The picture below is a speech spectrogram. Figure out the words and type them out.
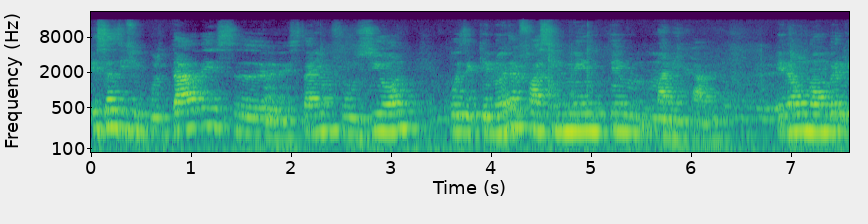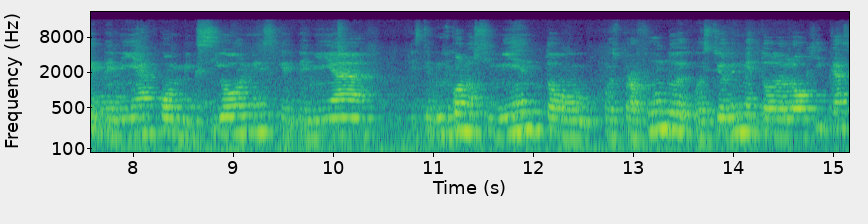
Esas dificultades eh, están en función pues, de que no era fácilmente manejable. Era un hombre que tenía convicciones, que tenía este, un conocimiento pues, profundo de cuestiones metodológicas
